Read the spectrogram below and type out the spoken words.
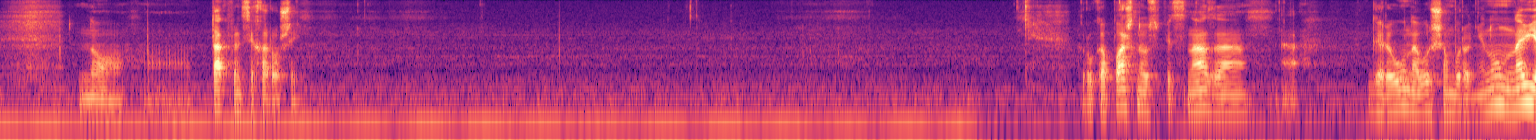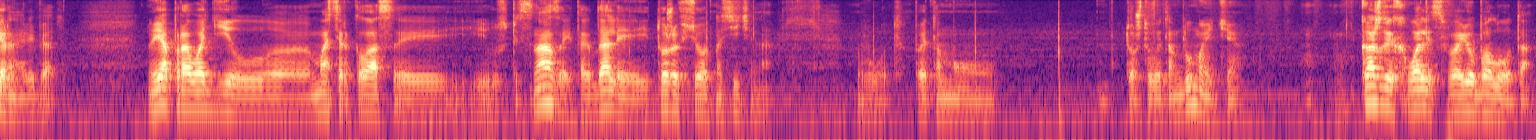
Но э, так, в принципе, хороший. Рукопашный у спецназа а, ГРУ на высшем уровне. Ну, наверное, ребят. Но я проводил э, мастер-классы и у спецназа и так далее, и тоже все относительно. Вот, поэтому то, что вы там думаете, каждый хвалит свое болото.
